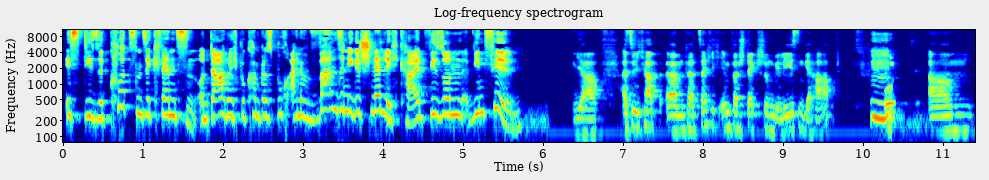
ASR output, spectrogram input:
ist diese kurzen Sequenzen und dadurch bekommt das Buch eine wahnsinnige Schnelligkeit, wie so ein, wie ein Film. Ja, also ich habe ähm, tatsächlich im Versteck schon gelesen gehabt mhm. und ähm,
